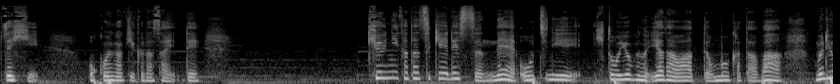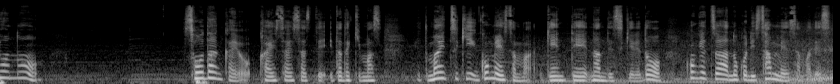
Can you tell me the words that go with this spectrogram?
ぜひお声がけください。で急に片付けレッスンでお家に人を呼ぶの嫌だわって思う方は無料の相談会を開催させていただきます、えっと、毎月5名様限定なんですけれど今月は残り3名様です、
